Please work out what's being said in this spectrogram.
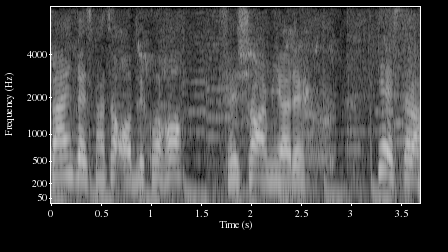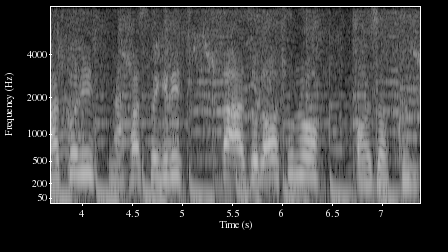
و این قسمت آبلیکوها فشار میاره. یه استراحت کنید نفس بگیرید و عضلاتون رو آزاد کنید.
